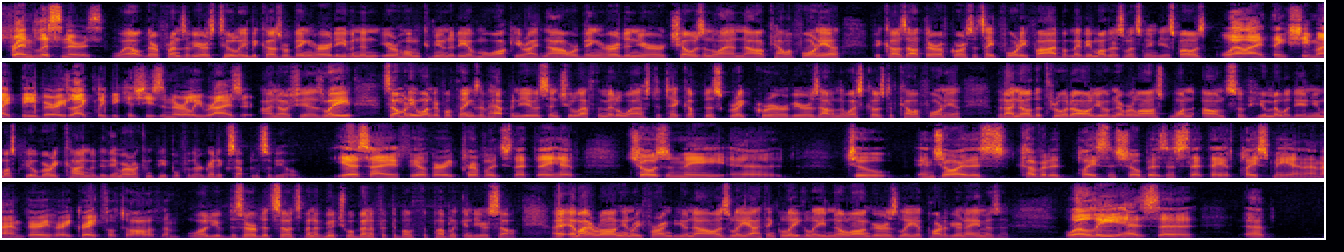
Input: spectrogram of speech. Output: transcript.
friend listeners. Well, they're friends of yours too, Lee, because we're being heard even in your home community of Milwaukee right now. We're being heard in your chosen land now, California, because out there, of course, it's 845, but maybe Mother's listening, do you suppose? Well, I think she might be very likely because she's an early riser. I know she is. Lee, so many wonderful things have happened to you since you left the Middle West to take up this great career of yours out on the west coast of California that I know that through it all you have never lost one ounce of humility and you must feel very kindly to the American people for their great acceptance of you. Yes, I feel very privileged that they have chosen me uh, to enjoy this coveted place in show business that they have placed me in, and I'm very, very grateful to all of them. Well, you've deserved it, so it's been of mutual benefit to both the public and to yourself. Uh, am I wrong in referring to you now as Lee? I think legally, no longer is Lee a part of your name, is it? Well, Lee has uh, uh,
